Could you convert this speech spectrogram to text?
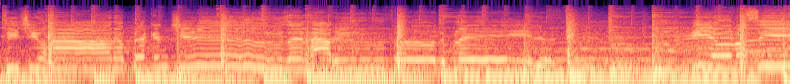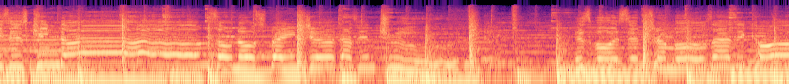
teach you how to pick and choose and how to throw the blade. He oversees his kingdom, so no stranger does intrude. His voice it trembles as he calls.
